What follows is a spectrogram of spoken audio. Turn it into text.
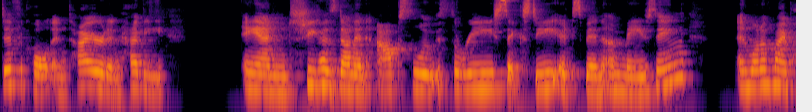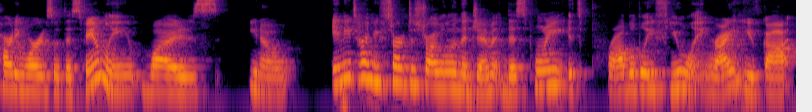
difficult and tired and heavy. And she has done an absolute 360. It's been amazing. And one of my parting words with this family was, you know, anytime you start to struggle in the gym at this point, it's probably fueling, right? You've got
